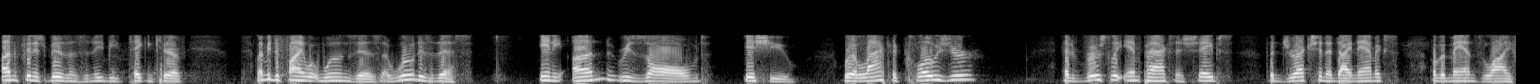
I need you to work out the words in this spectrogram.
unfinished business that need to be taken care of. Let me define what wounds is. A wound is this any unresolved issue where lack of closure adversely impacts and shapes the direction and dynamics of a man's life.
